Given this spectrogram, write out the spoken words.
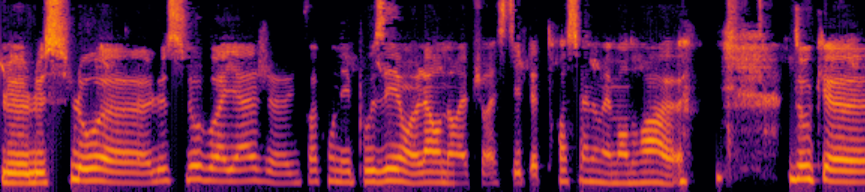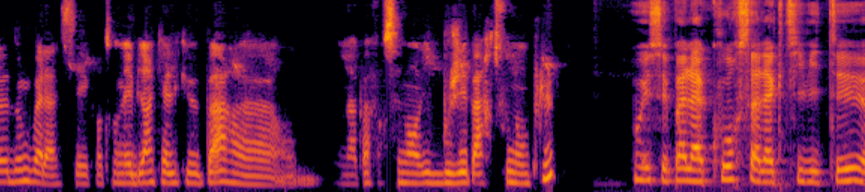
le, le slow euh, le slow voyage. Une fois qu'on est posé, là on aurait pu rester peut-être trois semaines au même endroit. Euh. donc euh, donc voilà, c'est quand on est bien quelque part, on n'a pas forcément envie de bouger partout non plus. Oui, c'est pas la course à l'activité,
